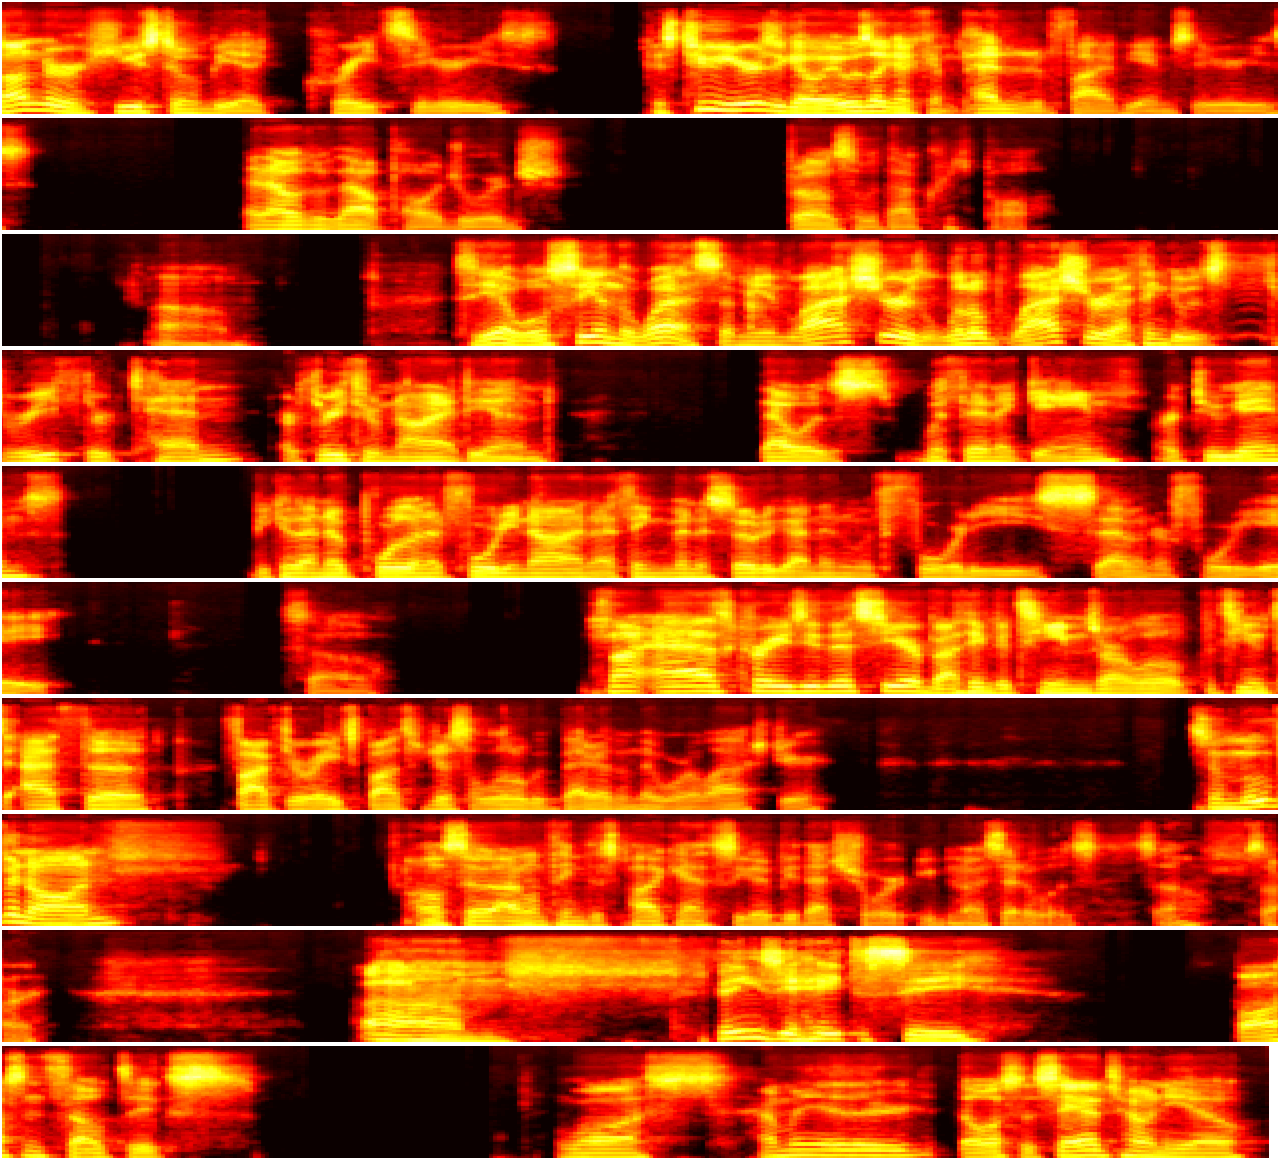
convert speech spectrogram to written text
Thunder, Houston would be a great series because two years ago it was like a competitive five game series, and that was without Paul George, but also without Chris Paul. Um, so yeah, we'll see in the West. I mean, last year is a little. Last year, I think it was three through ten or three through nine at the end. That was within a game or two games, because I know Portland had forty nine. I think Minnesota got in with forty seven or forty eight. So it's not as crazy this year, but I think the teams are a little. The teams at the five through eight spots are just a little bit better than they were last year. So moving on. Also, I don't think this podcast is going to be that short, even though I said it was. So sorry. Um, things you hate to see. Boston Celtics lost. How many other? They lost to San Antonio.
